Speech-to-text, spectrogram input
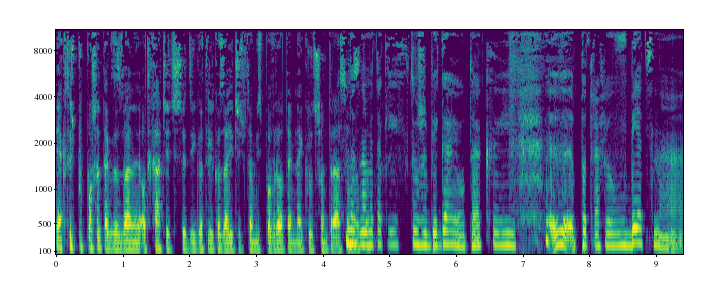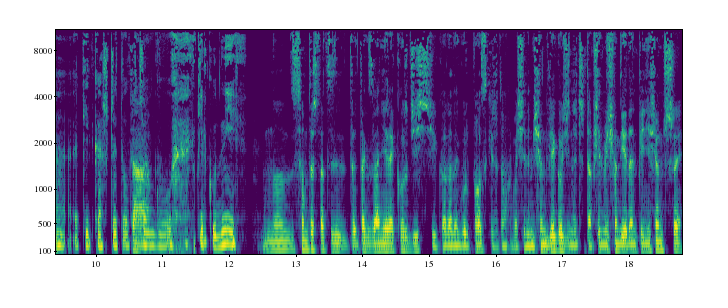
jak ktoś poszedł tak zwany odhaczyć szczyt i go tylko zaliczyć w tom i z powrotem najkrótszą trasą. No, no znamy to... takich, którzy biegają tak i y, potrafią wbiec na kilka szczytów tak. w ciągu kilku dni. No, są też tacy te, tak zwani rekordziści Korony Gór Polskiej, że tam chyba 72 godziny, czy tam 71, 53.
